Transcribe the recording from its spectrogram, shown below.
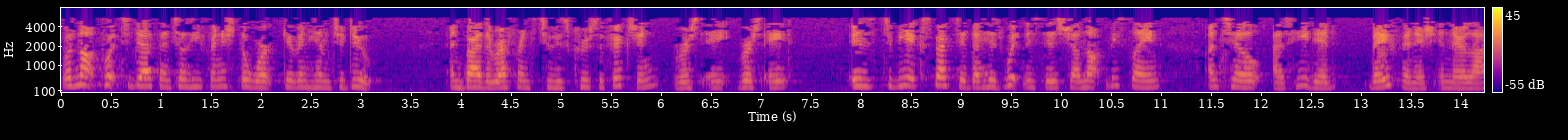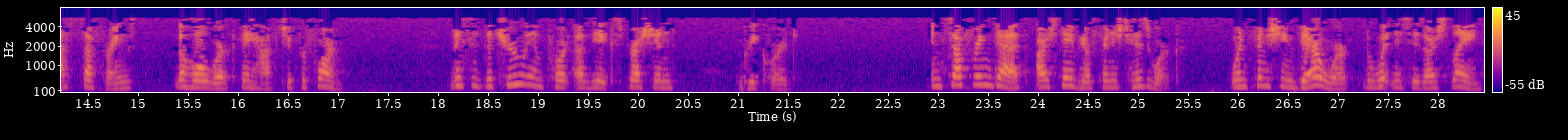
was not put to death until he finished the work given him to do. And by the reference to his crucifixion, verse 8, verse 8 it is to be expected that his witnesses shall not be slain until, as he did, they finish in their last sufferings the whole work they have to perform. This is the true import of the expression Greek word. In suffering death, our Savior finished his work. When finishing their work, the witnesses are slain.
